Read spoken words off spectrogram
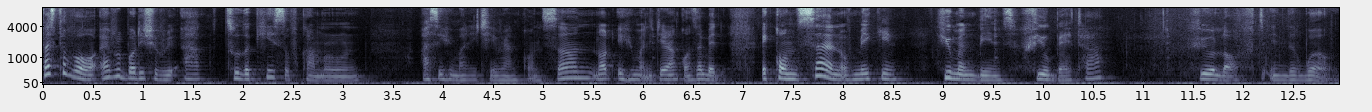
First of all, everybody should react to the case of Cameroon as a humanitarian concern, not a humanitarian concern, but a concern of making human beings feel better, feel loved in the world.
